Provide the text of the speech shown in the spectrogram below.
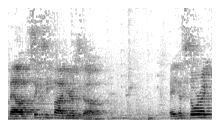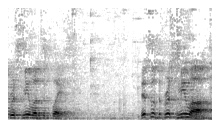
about 65 years ago, a historic bris milah took place. This was the bris milah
